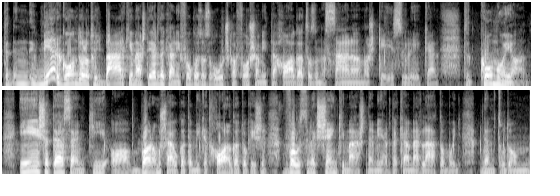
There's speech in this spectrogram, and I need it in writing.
te, miért gondolod, hogy bárki mást érdekelni fog az az ócska fos, amit te hallgatsz azon a szánalmas készüléken? Tehát komolyan. Én se teszem ki a baromságokat, amiket hallgatok, és valószínűleg senki más nem érdekel, mert látom, hogy nem tudom,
